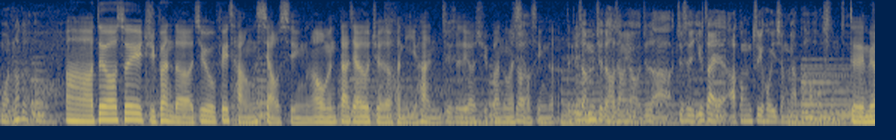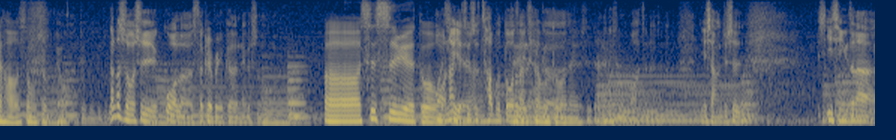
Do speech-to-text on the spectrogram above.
哇，那个哦，啊，对哦，所以举办的就非常小型，然后我们大家都觉得很遗憾，就是要举办那么小型的，对，就咱们觉得好像要就是啊，就是又在阿公最后一生没有好好送走，对，没有好好送走，对，对对对，那个时候是过了 circuit breaker 的那个时候吗？呃，是四月多，哦，那也就是差不多在那个差不多那个时代，那个时候哇，真的真的，你想就是疫情真的，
